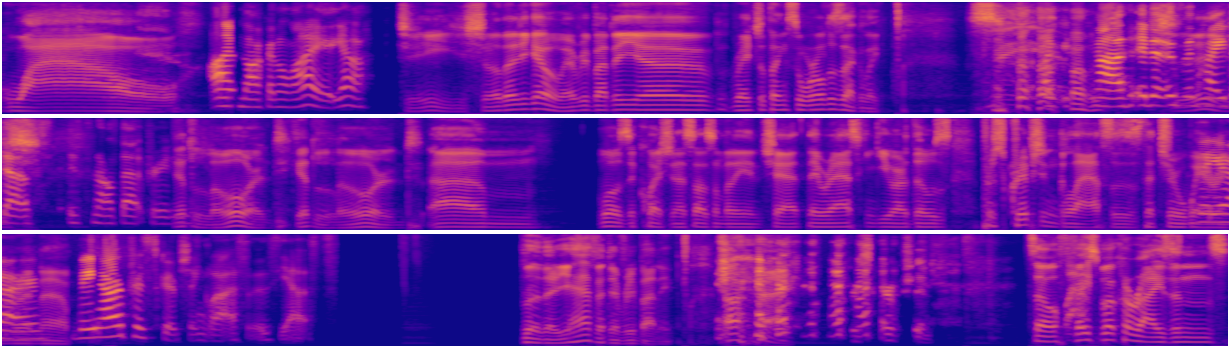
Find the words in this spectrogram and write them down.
wow. I'm not gonna lie. Yeah. Geez. So there you go. Everybody, uh, Rachel thinks the world is ugly. So- yeah, it is in high jeez. def. It's not that pretty. Good lord. Good lord. Um, what was the question? I saw somebody in chat. They were asking you, are those prescription glasses that you're wearing They are. right now? They are prescription glasses. Yes. Well, there you have it, everybody. All right. Prescription. So Wow. Facebook Horizons,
